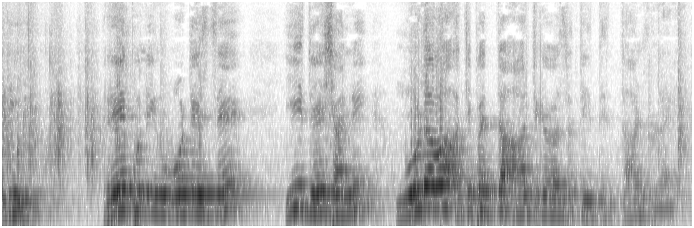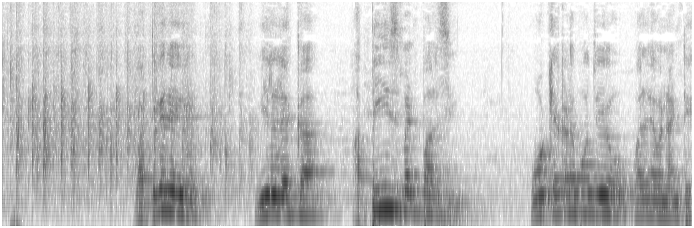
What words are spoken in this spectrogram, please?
ఇది రేపు నీవు ఓటేస్తే ఈ దేశాన్ని మూడవ అతిపెద్ద ఆర్థిక వ్యవస్థ తీర్దిద్దా అంటున్నాయి. వట్టిగానే వీళ్ళ లెక్క అపీజ్మెంట్ పాలసీ. ఓట్లు ఎక్కడ పోతాయో వాళ్ళని ఏమైనా అంటే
